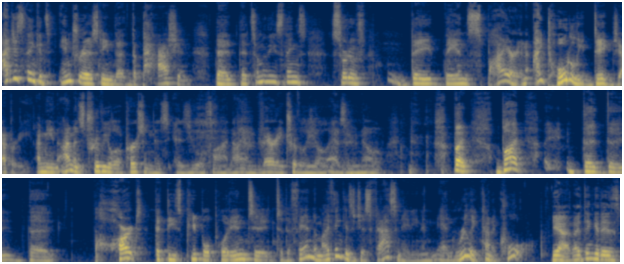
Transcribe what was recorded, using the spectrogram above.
I just think it's interesting that the passion that that some of these things sort of they they inspire and i totally dig jeopardy i mean i'm as trivial a person as as you will find i am very trivial as you know but but the the the the heart that these people put into to the fandom i think is just fascinating and, and really kind of cool Yeah, and I think it is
